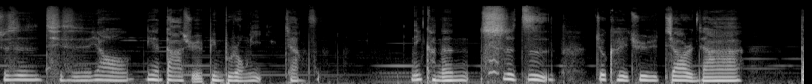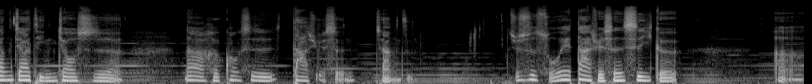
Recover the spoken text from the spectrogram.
就是其实要念大学并不容易，这样子。你可能识字就可以去教人家当家庭教师了，那何况是大学生这样子？就是所谓大学生是一个，呃，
